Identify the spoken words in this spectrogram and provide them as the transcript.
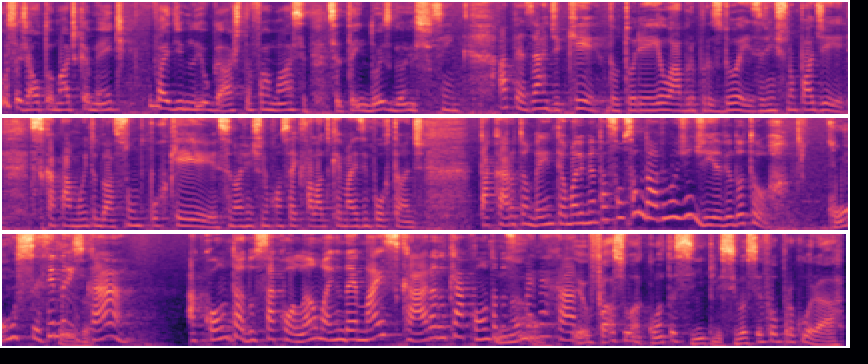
você já automaticamente vai diminuir o gasto na farmácia. Você tem dois ganhos. Sim. Apesar de que, doutor, e eu abro para os dois, a gente não pode escapar muito do assunto, porque senão a gente não consegue falar do que é mais importante. Tá caro também ter uma alimentação saudável hoje em dia, viu, doutor? Com certeza. Se brincar, a conta do sacolão ainda é mais cara do que a conta do Não, supermercado. Eu faço uma conta simples. Se você for procurar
